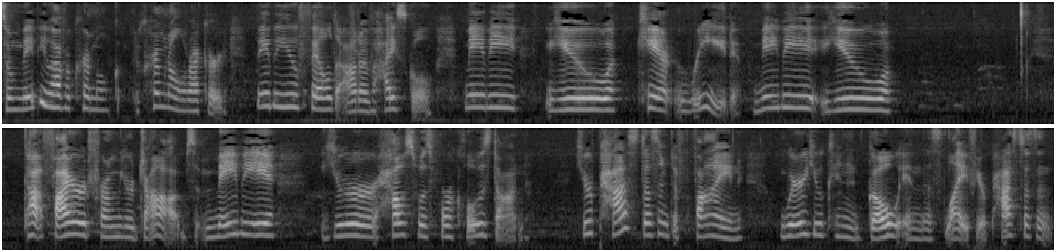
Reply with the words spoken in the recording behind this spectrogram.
So maybe you have a criminal criminal record. Maybe you failed out of high school. Maybe you can't read. Maybe you got fired from your jobs. Maybe your house was foreclosed on. Your past doesn't define where you can go in this life. Your past doesn't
